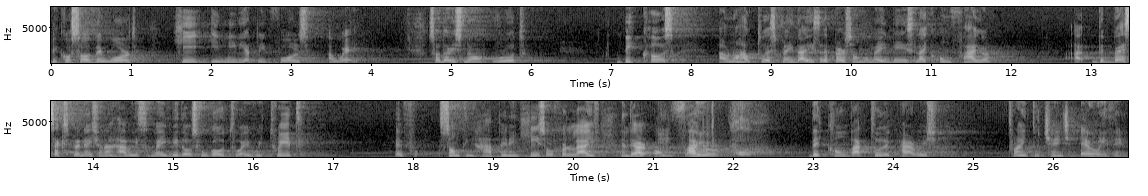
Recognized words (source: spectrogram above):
because of the word, he immediately falls away. So there is no root because I don't know how to explain that. Is the person who maybe is like on fire? Uh, the best explanation I have is maybe those who go to a retreat, if something happened in his or her life and they are on fire, they come back to the parish trying to change everything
